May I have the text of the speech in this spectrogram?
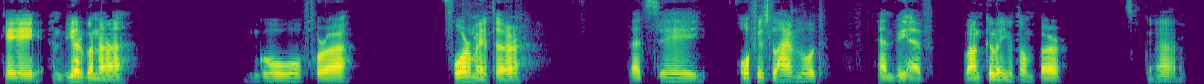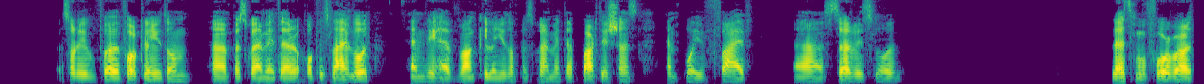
Okay, and we are gonna go for a four meter, let's say office live load, and we have one kilonewton per, uh, sorry, four kilonewton uh, per square meter office live load, and we have one kilonewton per square meter partitions and 0.5 uh, service load. Let's move forward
